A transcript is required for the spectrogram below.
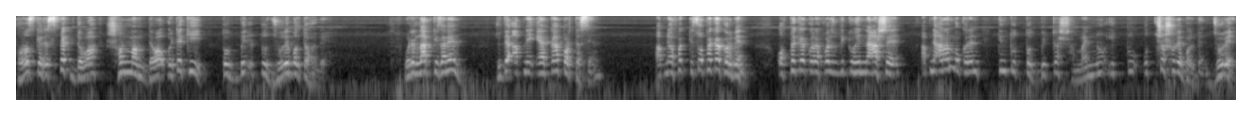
ফরজকে রেসপেক্ট দেওয়া, সম্মান দেওয়া, ওইটা কি? তকবির একটু জোরে বলতে হবে। ওটার লাভ কি জানেন? যদি আপনি একা পড়তেছেন, আপনি কিছু অপেক্ষা করবেন। অপেক্ষা করার পরে যদি কেউ না আসে, আপনি আরম্ভ করেন, কিন্তু তকবিরটা সামান্য একটু উচ্চস্বরে বলবেন, জোরে।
